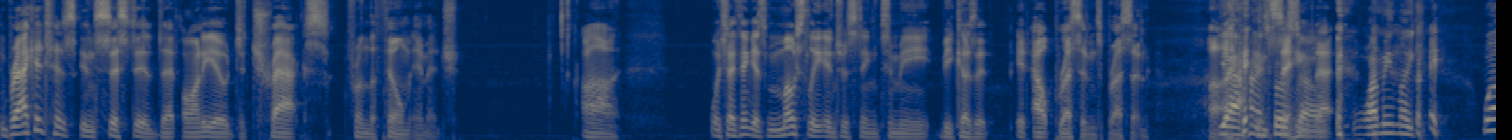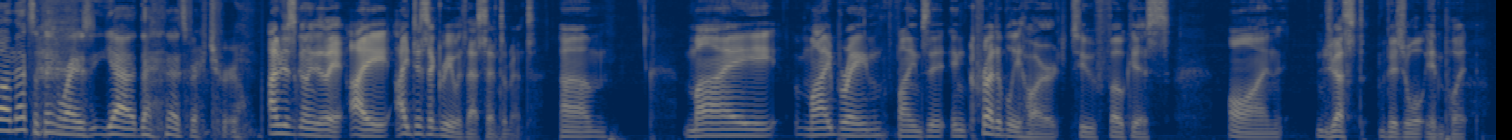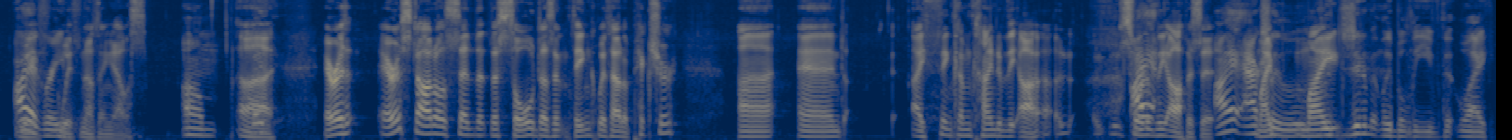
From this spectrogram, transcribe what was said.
Brakhage has insisted that audio detracts from the film image, uh, which I think is mostly interesting to me because it it out Bresson's Bresson. Uh, yeah, I suppose saying so. that. Well, I mean, like, well, and that's the thing, right? Is yeah, that, that's very true. I'm just going to say I I disagree with that sentiment. Um, my my brain finds it incredibly hard to focus on just visual input. I with- agree. with nothing else. Um, Uh, Ari- Aristotle said that the soul doesn't think without a picture, uh, and I think I'm kind of the uh, sort I- of the opposite. I actually my- legitimately believe that like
